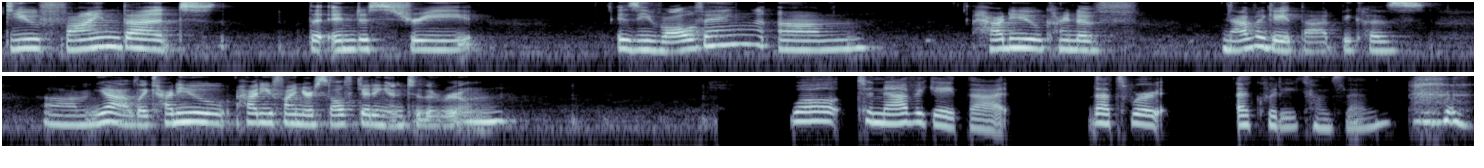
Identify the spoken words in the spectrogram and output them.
do you find that the industry is evolving? Um, how do you kind of navigate that? Because, um, yeah, like how do you how do you find yourself getting into the room? Well, to navigate that, that's where equity comes in.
